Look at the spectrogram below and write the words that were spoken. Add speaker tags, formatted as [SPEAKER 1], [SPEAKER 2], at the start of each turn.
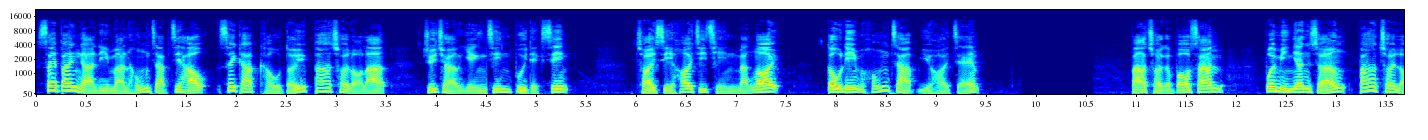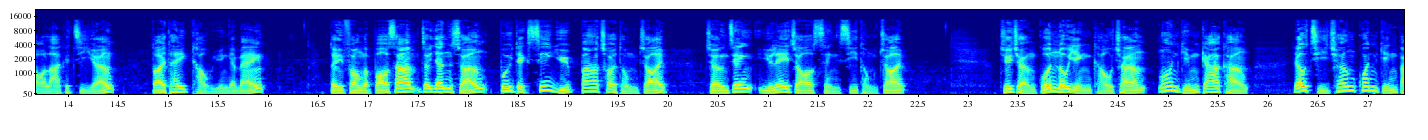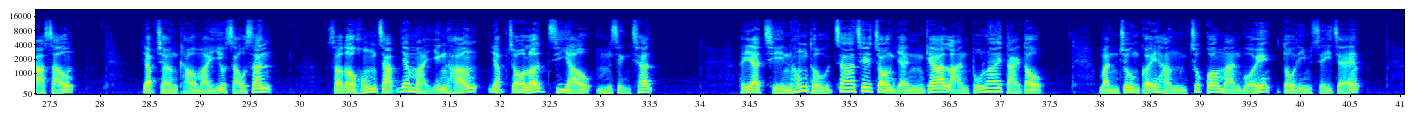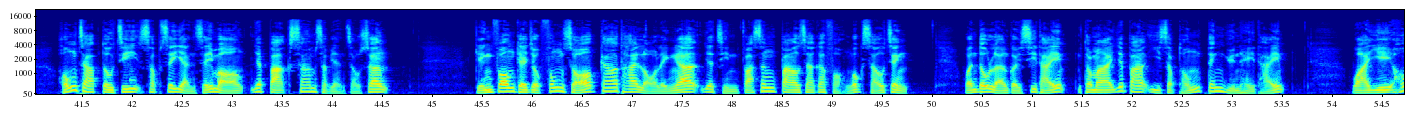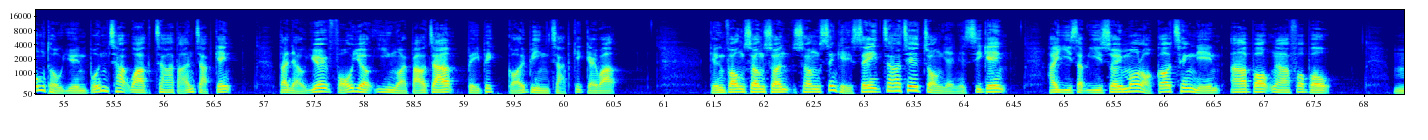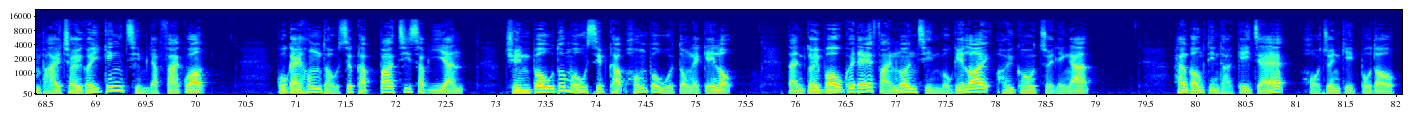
[SPEAKER 1] 西班牙連環恐襲之後，西甲球隊巴塞羅那主場迎戰貝迪斯。賽事開始前默哀悼念恐襲遇害者。巴塞嘅波衫背面印上巴塞羅那嘅字樣，代替球員嘅名。對方嘅波衫就印上贝迪斯與巴塞同在，象徵與呢座城市同在。主場管老型球場安檢加強，有持槍軍警把守。入場球迷要守身。受到恐襲陰霾影響，入座率只有五成七。喺日前，兇徒揸車撞人嘅蘭布拉大道，民眾舉行燭光晚會悼念死者。恐襲導致十四人死亡，一百三十人受傷。警方繼續封鎖加泰羅尼亞日前發生爆炸嘅房屋搜證，揾到兩具屍體同埋一百二十桶丁烷氣體，懷疑兇徒原本策劃炸彈襲擊。但由於火藥意外爆炸，被迫改變襲擊計劃。警方相信上星期四揸車撞人嘅司機係二十二歲摩洛哥青年阿博亞科布，唔排除佢已經潛入法國。估計兇徒涉及八至十二人，全部都冇涉及恐怖活動嘅記錄。但據報佢哋喺犯案前冇幾耐去過敘利亞。香港電台記者何俊傑報道。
